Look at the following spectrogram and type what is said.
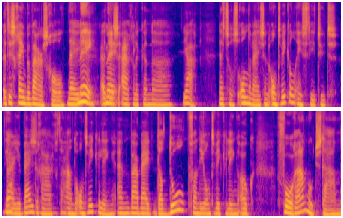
het is geen bewaarschool. Nee, nee het nee. is eigenlijk een, uh, ja, net zoals onderwijs, een ontwikkelinstituut. Ja. Waar je bijdraagt aan de ontwikkeling. En waarbij dat doel van die ontwikkeling ook vooraan moet staan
